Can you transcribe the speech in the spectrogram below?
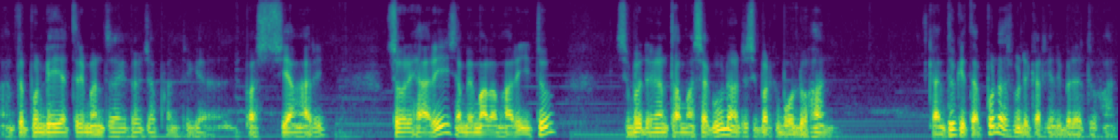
ataupun gaya trimantra kita ucapkan tiga pas siang hari sore hari sampai malam hari itu sebut dengan tamasa guna atau sifat kebodohan. Kan itu kita pun harus mendekatkan kepada Tuhan.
